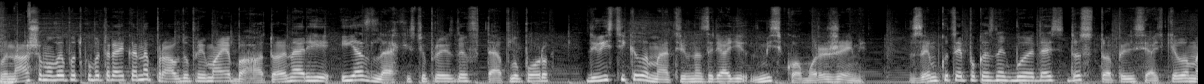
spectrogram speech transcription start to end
В нашому випадку батарейка направду приймає багато енергії, і я з легкістю проїздив в теплу пору 200 км на заряді в міському режимі. Взимку цей показник буде десь до 150 км.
